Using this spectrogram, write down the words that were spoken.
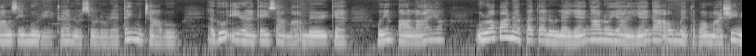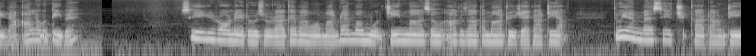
ပေါင်းစည်းမှုတွေအတွက်လို့ဆိုလိုတဲ့တိတ်မကြဘူးအခုအီရန်ကိစ္စမှာအမေရိကန်ဝင်းပါလာရောဥရောပနဲ့ပတ်သက်လို့လည်းရန်ကားလို့ရရင်ရန်ကားအောင်မဲ့သဘောမှရှိနေတာအားလုံးအသိပဲစီရိုနယ်ဒိုဆိုတာကမ္ဘာပေါ်မှာလွှမ်းမိုးမှုအကြီးမားဆုံးအားကစားသမားတွေတဲကတယောက်သူ့ရဲ့ message ကတောင်ဒီ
